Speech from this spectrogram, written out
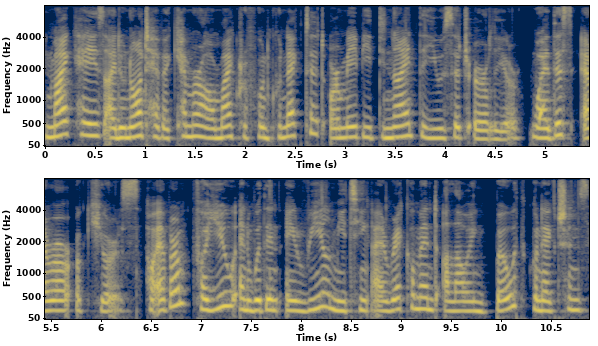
In my case, I do not have a camera or microphone connected or maybe denied the usage earlier, why this error occurs. However, for you and within a real meeting, I recommend allowing both connections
